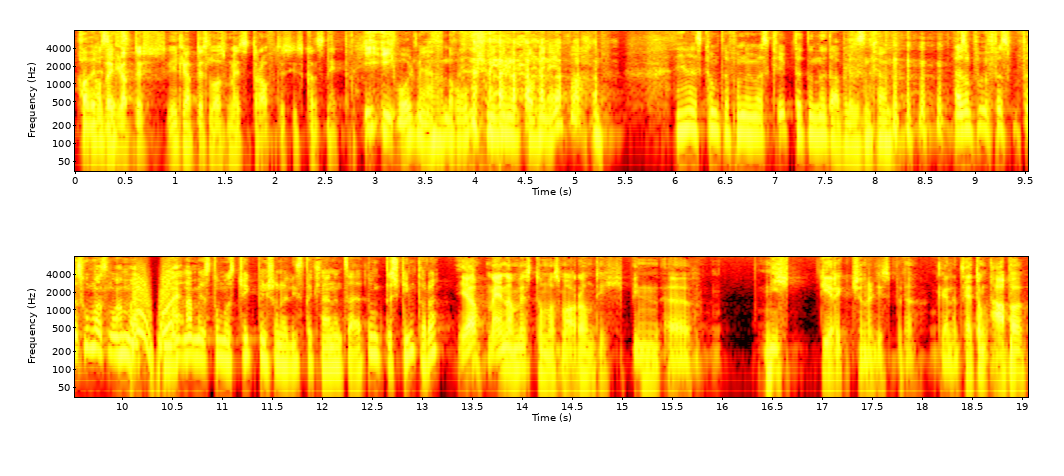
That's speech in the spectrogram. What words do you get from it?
Aber ich glaube, das, glaub, das lassen wir jetzt drauf, das ist ganz nett. Ich, ich wollte mir einfach nach oben schwingen und prominent machen. Ja, es kommt davon, wenn man skriptet und nicht ablesen kann. Also vers versuchen wir es noch einmal. Mein Name ist Thomas Schick, bin Journalist der Kleinen Zeitung. Das stimmt, oder? Ja, mein Name ist Thomas Maurer und ich bin äh, nicht direkt Journalist bei der Kleinen Zeitung, aber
